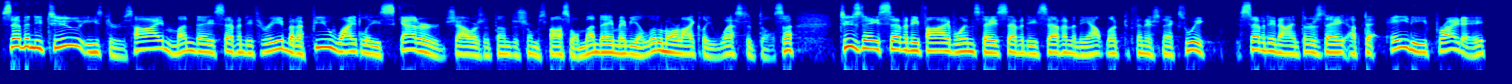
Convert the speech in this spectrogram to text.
72 Easter's high. Monday, 73, but a few widely scattered showers with thunderstorms possible. Monday, maybe a little more likely west of Tulsa. Tuesday, 75. Wednesday, 77, and the outlook to finish next week. 79 Thursday, up to 80 Friday,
